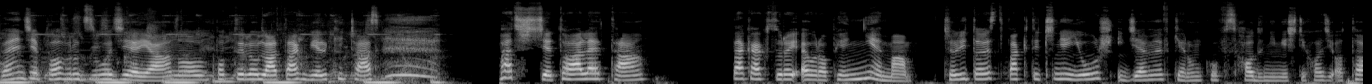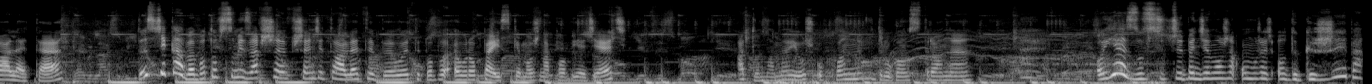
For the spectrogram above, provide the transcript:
Będzie powrót złodzieja. No, po tylu latach wielki czas. Patrzcie, toaleta. Taka, której Europie nie ma. Czyli to jest faktycznie już idziemy w kierunku wschodnim, jeśli chodzi o toaletę. To jest ciekawe, bo to w sumie zawsze wszędzie toalety były typowo europejskie, można powiedzieć. A tu mamy już ukłon w drugą stronę. O Jezus, czy, czy będzie można umrzeć od grzyba?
